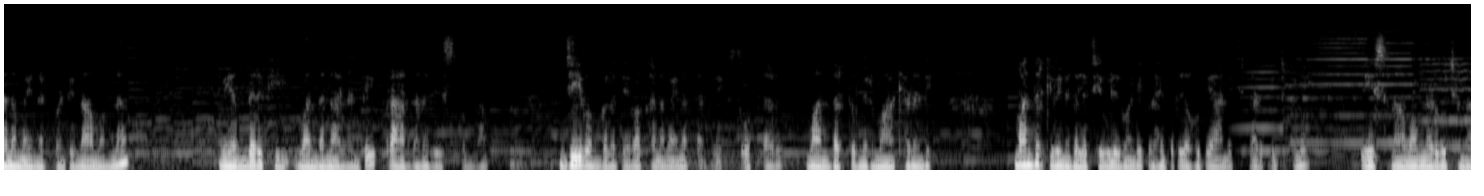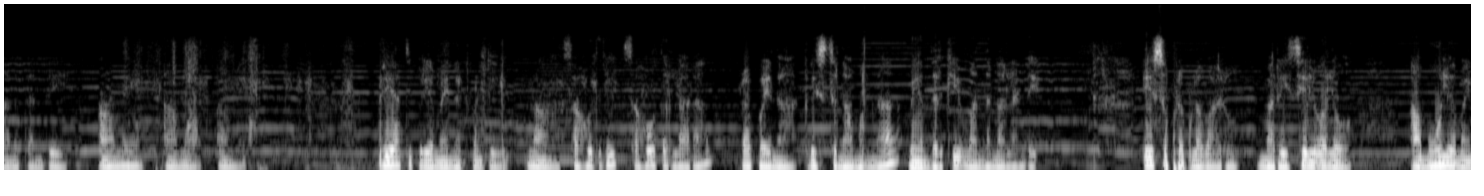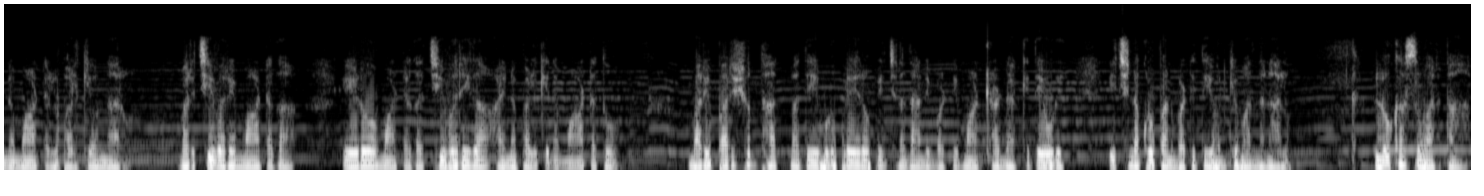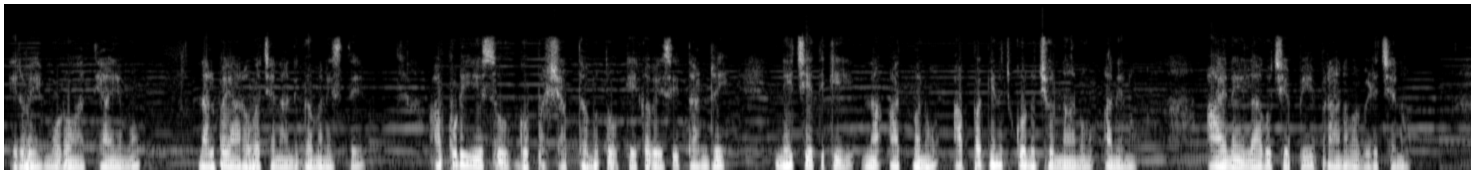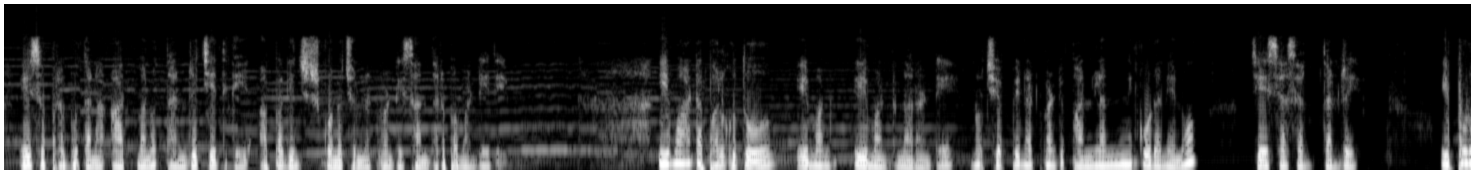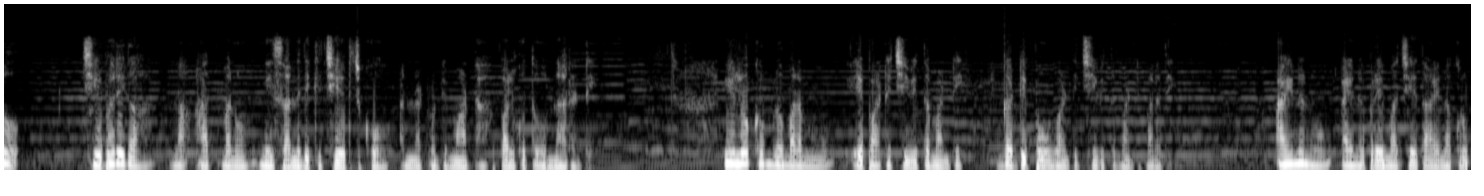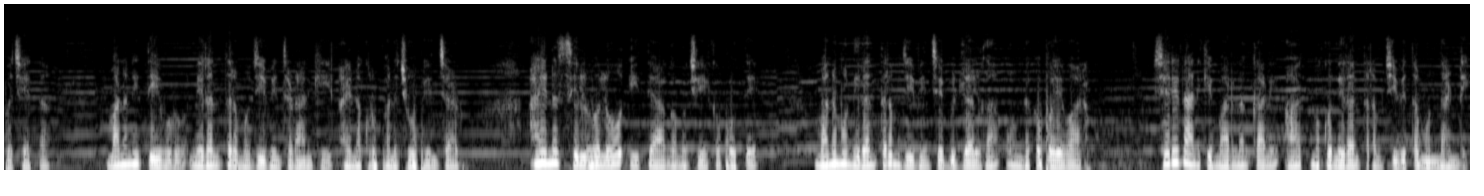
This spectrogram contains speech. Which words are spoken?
ఘనమైనటువంటి నామంన మీ అందరికీ వందనాలండి. ప్రార్థన చేసుకుందాం. జీవం గల దేవ ఘనమైన తండ్రి స్తోత్రాలు మా అందరితో మీరు మాట్లాడండి. మా అందరికి వినగల చెవులు ఇవ్వండి. గ్రహించగల హృదయాన్ని ఇచ్చి నడిపించుకొని ఏసునామం అడుగుచున్నాను తండ్రి. ఆమె ఆమె ఆమె ప్రియాతి ప్రియమైనటువంటి నా సహోదరి సహోదరులారా ప్రభు అయిన క్రీస్తు నామంన మీ అందరికీ వందనాలండి. యేసు ప్రభుల వారు మరి సిల్వలో అమూల్యమైన మాటలు పలికి ఉన్నారు. మరి చివరి మాటగా ఏడవ మాటగా చివరిగా ఆయన పలికిన మాటతో మరి పరిశుద్ధాత్మ దేవుడు ప్రేరేపించిన దాన్ని బట్టి మాట్లాడడానికి దేవుడు ఇచ్చిన కృపను బట్టి దేవునికి వందనాలు. లోకస్ వార్త ఇరవై మూడో అధ్యాయము నలభై ఆరో వచనాన్ని గమనిస్తే అప్పుడు యేసు గొప్ప శబ్దముతో కేకవేసి తండ్రి నీ చేతికి నా ఆత్మను అప్పగించుకొనుచున్నాను అనెను. ఆయన ఇలాగూ చెప్పి ప్రాణము విడిచెను. యేసు ప్రభు తన ఆత్మను తండ్రి చేతికి అప్పగించుకొనుచున్నటువంటి సందర్భం అండి ఇది. ఈ మాట పలుకుతూ ఏమన్ ఏమంటున్నారంటే నువ్వు చెప్పినటువంటి పనులన్నీ కూడా నేను చేసేసాను తండ్రి. ఇప్పుడు చివరిగా నా ఆత్మను నీ సన్నిధికి చేర్చుకో అన్నటువంటి మాట పలుకుతూ ఉన్నారండి. ఈ లోకంలో మనం ఏపాటి జీవితం అండి? గడ్డి పువ్వు వంటి జీవితం అండి మనది. ఆయనను ఆయన ప్రేమ చేత ఆయన కృప చేత మనని దేవుడు నిరంతరము జీవించడానికి ఆయన కృపను చూపించాడు. ఆయన సిల్వలో ఈ త్యాగము చేయకపోతే మనము నిరంతరం జీవించే బిడ్డలుగా ఉండకపోయేవారం శరీరానికి మరణం కానీ ఆత్మకు నిరంతరం జీవితం ఉందండి.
